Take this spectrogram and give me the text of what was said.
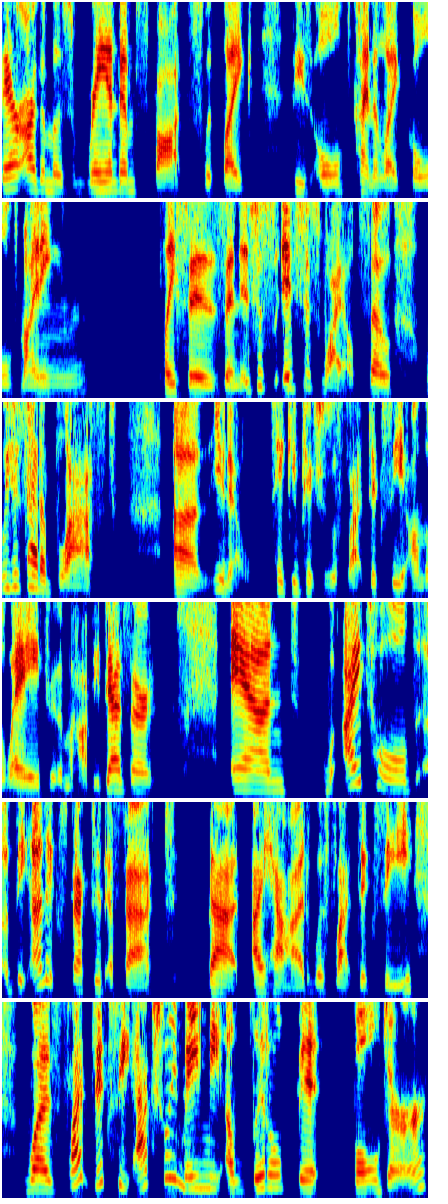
there are the most random spots with like these old kind of like gold mining places and it's just it's just wild. So we just had a blast uh, you know taking pictures with flat dixie on the way through the mojave desert. And i told uh, the unexpected effect that i had with flat dixie was flat dixie actually made me a little bit bolder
